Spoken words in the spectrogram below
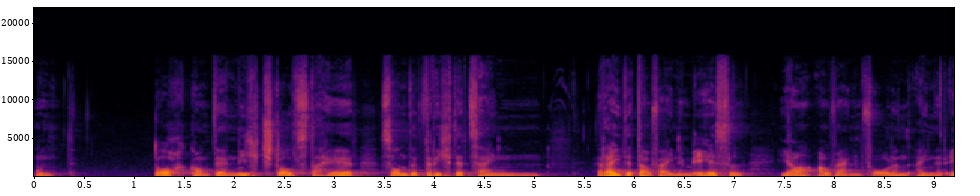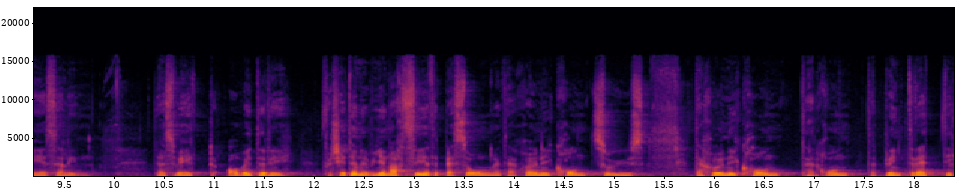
Und doch kommt er nicht stolz daher, sondern richtet sein, reitet auf einem Esel, ja, auf einem Fohlen einer Eselin. Das wird auch wieder in verschiedenen Weihnachtsliedern besungen. Der König kommt zu uns, der König kommt, er kommt, er bringt Rettung.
